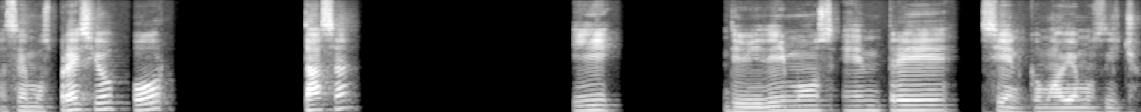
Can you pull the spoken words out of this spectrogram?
hacemos precio por tasa y dividimos entre 100, como habíamos dicho.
